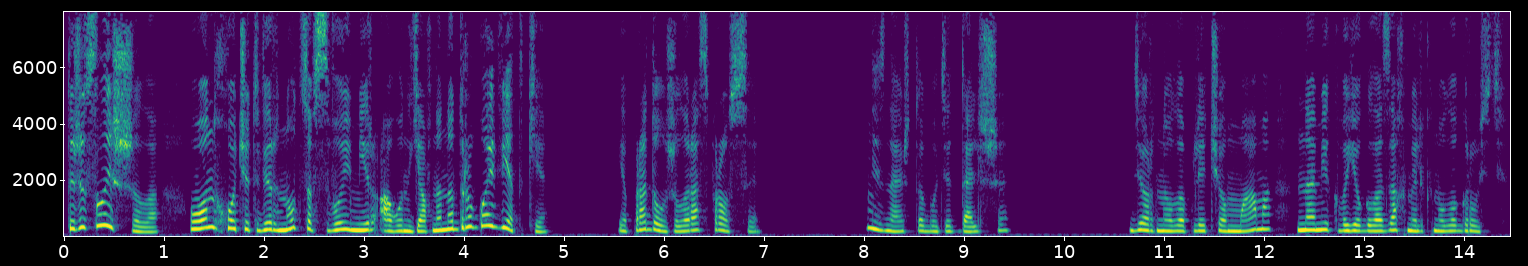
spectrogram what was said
Ты же слышала, он хочет вернуться в свой мир, а он явно на другой ветке». Я продолжила расспросы. «Не знаю, что будет дальше». Дернула плечом мама, на миг в ее глазах мелькнула грусть.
